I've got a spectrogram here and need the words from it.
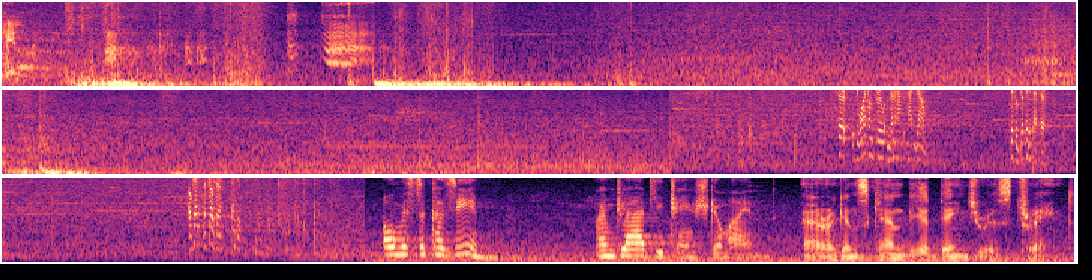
killer. Oh, Mr. Kazim. I'm glad you changed your mind. Arrogance can be a dangerous trait.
